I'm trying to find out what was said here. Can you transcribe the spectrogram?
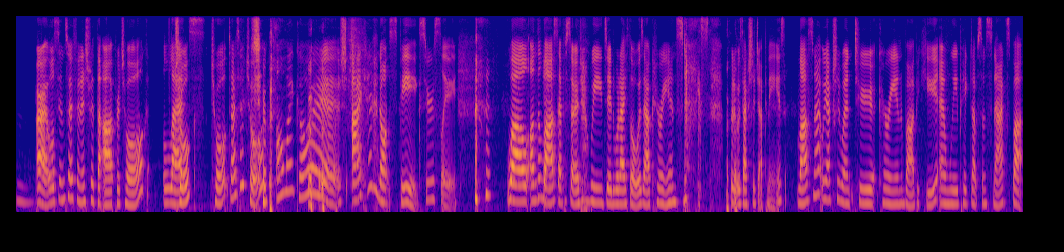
All right. Well, since we're finished with the AHPRA talk, let's Chalk? chalk. Did I say chalk? Oh my gosh, I cannot speak. Seriously. Well, on the last episode, we did what I thought was our Korean snacks, but it was actually Japanese. Last night, we actually went to Korean barbecue and we picked up some snacks. But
